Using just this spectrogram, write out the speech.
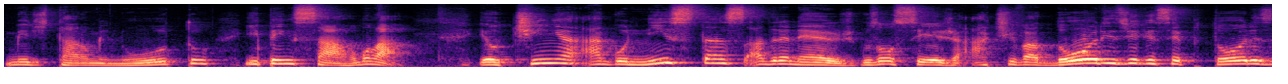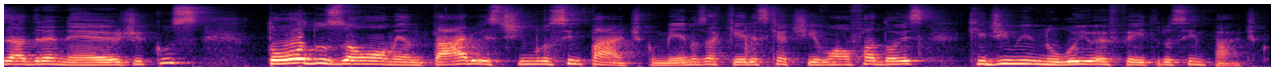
meditar um minuto e pensar. Vamos lá eu tinha agonistas adrenérgicos, ou seja, ativadores de receptores adrenérgicos, todos vão aumentar o estímulo simpático, menos aqueles que ativam alfa-2, que diminui o efeito do simpático.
